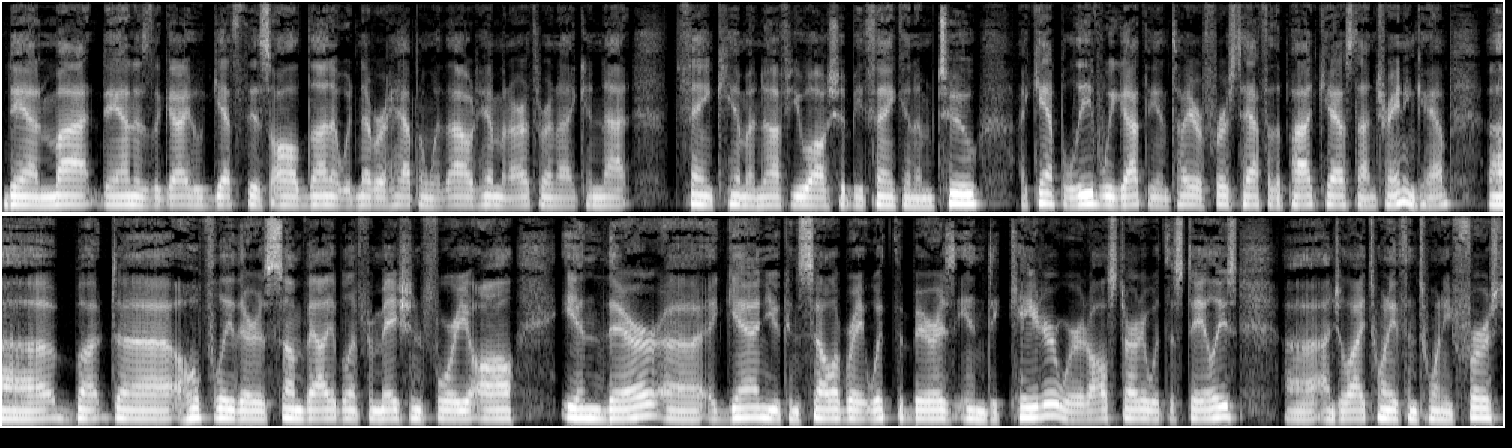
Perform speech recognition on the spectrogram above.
Dan Mott. Dan is the guy who gets this all done. It would never happen without him, and Arthur and I cannot thank him enough. You all should be thanking him too. I can't believe we got the entire first half of the podcast on training camp, uh, but uh, hopefully there is some valuable information for you all in there. Uh, again, you can celebrate with the Bears in Decatur, where it all started with the Staleys uh, on July 20th and 21st.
